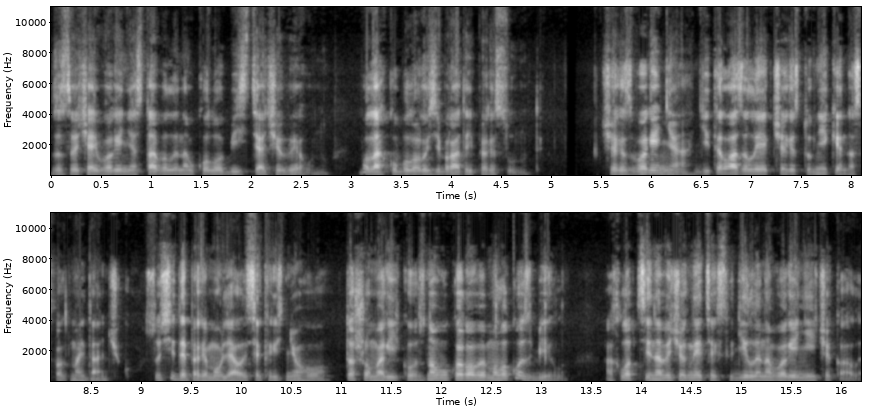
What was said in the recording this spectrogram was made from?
Зазвичай воріння ставили навколо обійстя чи вигону, бо легко було розібрати і пересунути. Через воріння діти лазили як через турніки на спортмайданчику. Сусіди перемовлялися крізь нього. То що, Марійко, знову корови молоко збігло? А хлопці на вечорницях сиділи на ворінні і чекали,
